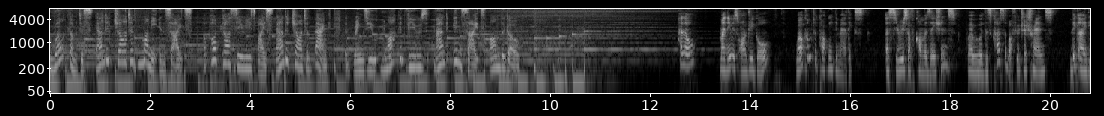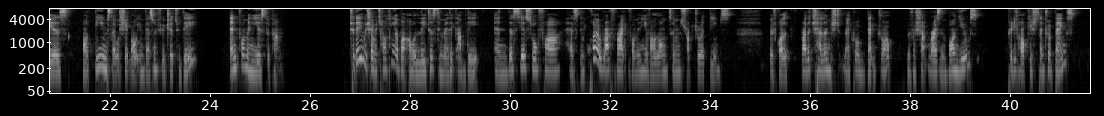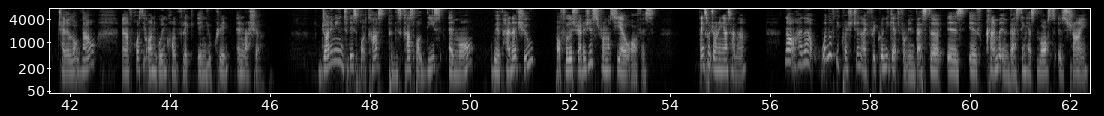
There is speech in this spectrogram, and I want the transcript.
Welcome to Standard Chartered Money Insights, a podcast series by Standard Chartered Bank that brings you market views and insights on the go. Hello, my name is Audrey Goh. Welcome to Talking Thematics, a series of conversations where we will discuss about future trends, big ideas, or themes that will shape our investment future today and for many years to come. Today, we shall be talking about our latest thematic update and this year so far has been quite a rough ride for many of our long-term structural themes. We've got a rather challenged macro backdrop with a sharp rise in bond yields, pretty hawkish central banks, China lockdown, and of course the ongoing conflict in Ukraine and Russia. Joining me in today's podcast to discuss about these and more, we have Hannah Chu, portfolio strategist from our CIO office. Thanks for joining us, Hannah. Now, Hannah, one of the questions I frequently get from investor is if climate investing has lost its shine.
